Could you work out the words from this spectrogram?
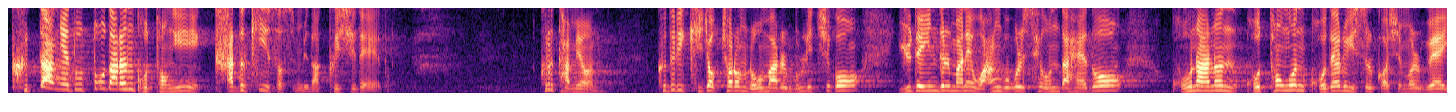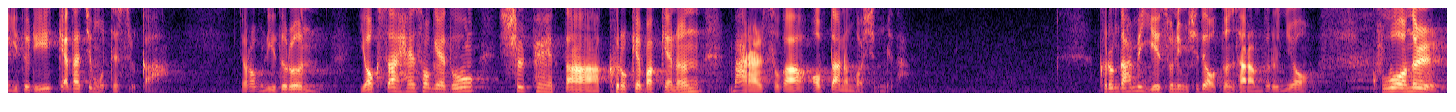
그 땅에도 또 다른 고통이 가득히 있었습니다. 그 시대에도. 그렇다면 그들이 기적처럼 로마를 물리치고 유대인들만의 왕국을 세운다 해도 고난은 고통은 그대로 있을 것임을 왜 이들이 깨닫지 못했을까? 여러분 이들은 역사 해석에도 실패했다. 그렇게밖에는 말할 수가 없다는 것입니다. 그런가 하면 예수님 시대 어떤 사람들은요. 구원을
